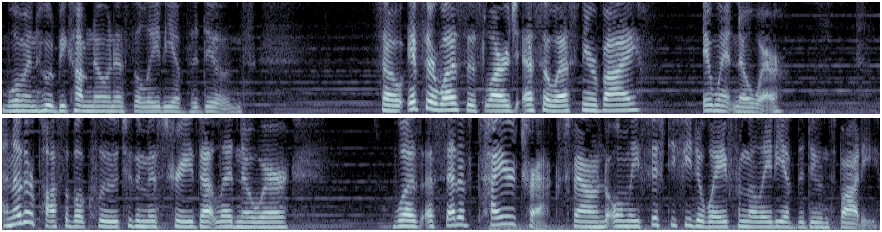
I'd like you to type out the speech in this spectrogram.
woman who would become known as the Lady of the Dunes. So, if there was this large SOS nearby, it went nowhere. Another possible clue to the mystery that led nowhere was a set of tire tracks found only 50 feet away from the Lady of the Dunes body.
